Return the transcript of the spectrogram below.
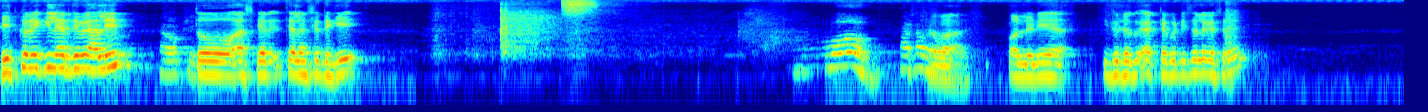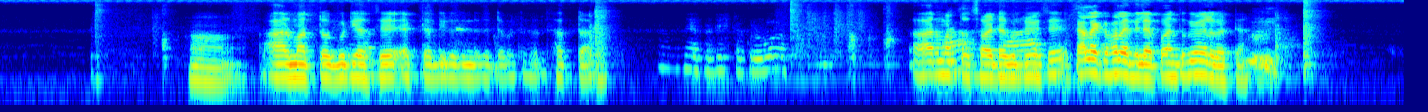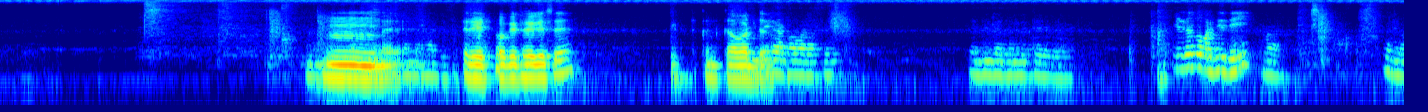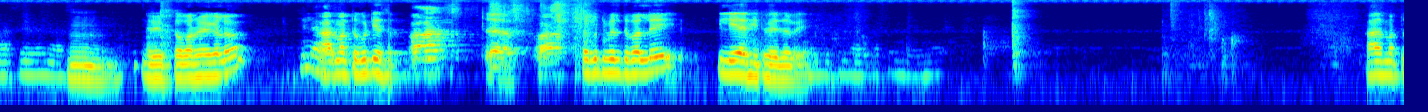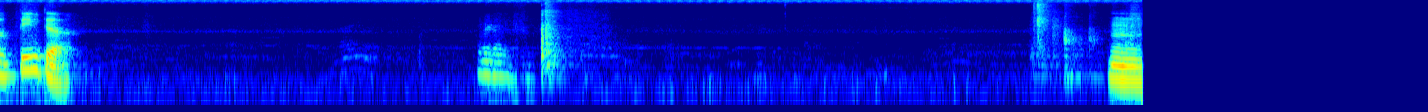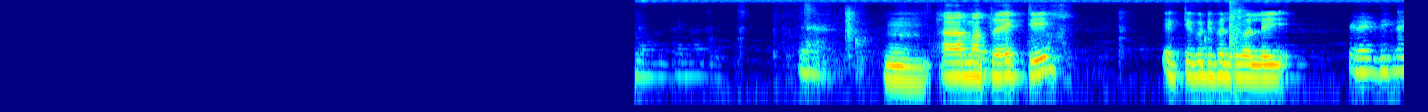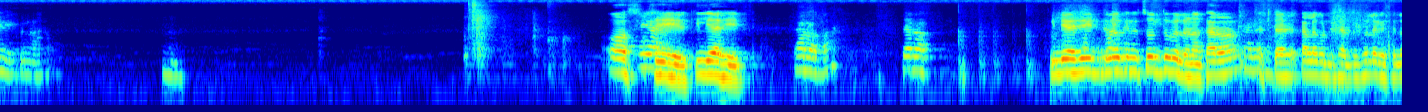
Hit করে clear দিবে হালিম। তো আজকের চ্যালেঞ্জে দেখি। আবার অলরেডি দুটো একটা গুটি চলে গেছে। হ্যাঁ আর মাত্র গুটি আছে একটা দুটো তিনটা চারটা পাঁচটা সাতটা। আর মাত্র ছয়টা গুটি রয়েছে। কালা একটা ফেলাই দিলে পয়েন্ট তো কমে গেল একটা হুম রেড পকেট হয়ে গেছে। এখন কাভার হুম রেড কভার হয়ে গেল। আর মাত্র গুটি আছে। পাঁচটা গুটি ফেলতে পারলেই ক্লিয়ার হিট হয়ে যাবে। আর মাত্র তিনটা। হুম হুম আর মাত্র একটি একটি গুটি ফেলতে পারলেই এটা দিক রাখি একটু না অস্থির ক্লিয়ার হিট ক্লিয়ার হিট দিল কিন্তু চোদ্দ পেল না কারণ একটা কালাগুটি সাথে চলে গেছিল।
